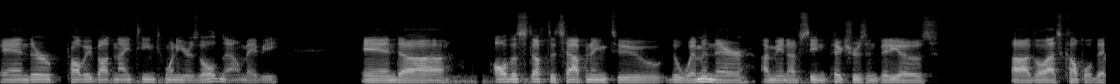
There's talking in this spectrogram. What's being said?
And they're probably about 19 20 years old now maybe. And uh, all the stuff that's happening to the women there i mean i've seen pictures and videos uh, the last couple days.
